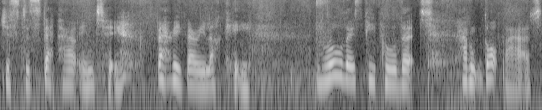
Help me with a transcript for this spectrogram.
just to step out into. Very, very lucky. For all those people that haven't got that,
